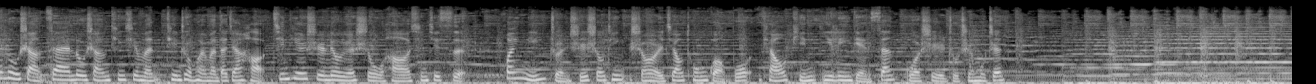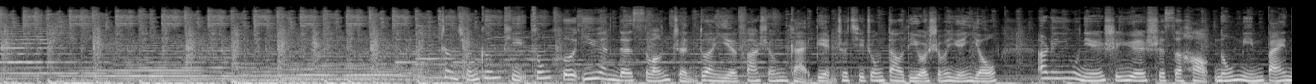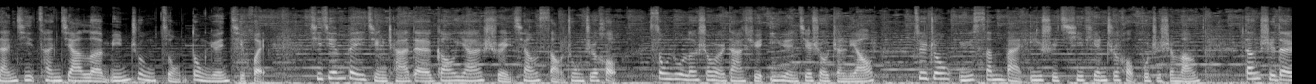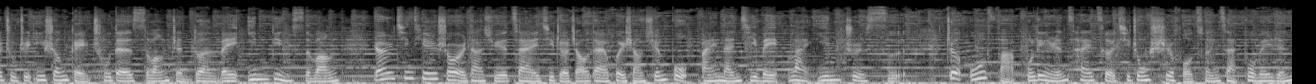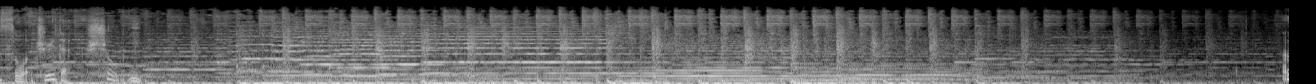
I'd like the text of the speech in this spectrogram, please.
在路上，在路上听新闻。听众朋友们，大家好，今天是六月十五号，星期四，欢迎您准时收听首尔交通广播，调频一零点三，我是主持人木真。陈更替综合医院的死亡诊断也发生改变，这其中到底有什么缘由？二零一五年十一月十四号，农民白南基参加了民众总动员集会，期间被警察的高压水枪扫中之后，送入了首尔大学医院接受诊疗，最终于三百一十七天之后不治身亡。当时的主治医生给出的死亡诊断为因病死亡。然而，今天首尔大学在记者招待会上宣布，白南基为外因致死，这无法不令人猜测其中是否存在不为人所知的授意。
